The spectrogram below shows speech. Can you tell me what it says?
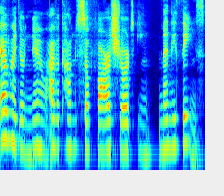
Oh, I don't know. I've come so far short in many things.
